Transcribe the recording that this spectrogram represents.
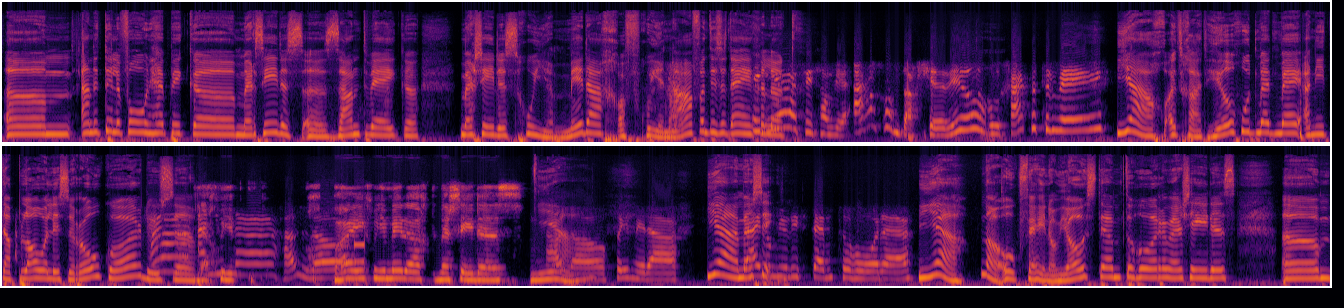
Ehm, aan de telefoon heb ik eh, Mercedes eh, Zandwijk. Mercedes, goedemiddag of goedenavond is het eigenlijk. Ja, het is alweer avond. Dag Cheryl, hoe gaat het ermee? Ja, het gaat heel goed met mij. Anita Plauwel is er ook hoor. Dus, eh, Anita, hallo. Hoi, goedemiddag Mercedes. Ja. Hallo, goedemiddag. Ja, Fijn om jullie stem te horen. Ja, nou ook fijn om jouw stem te horen, Mercedes. Ehm,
